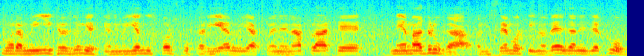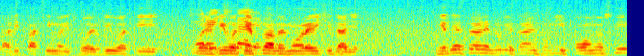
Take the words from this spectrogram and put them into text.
moramo i njih razumjeti. Oni imaju jednu sportsku karijeru i ako je ne naplate, nema druga. Oni su emotivno vezani za klub, ali ipak imaju svoj život i svoje životne plave, moraju ići dalje. Jedne strane, druge strane smo mi ponosni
